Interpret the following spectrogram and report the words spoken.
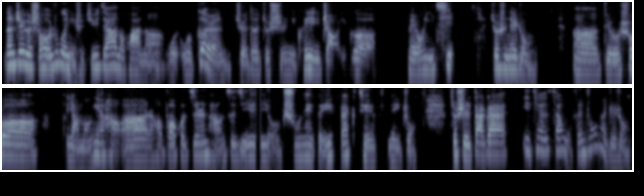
那这个时候，如果你是居家的话呢，我我个人觉得就是你可以找一个美容仪器，就是那种呃，比如说雅萌也好啊，然后包括资生堂自己也有出那个 Effective 那种，就是大概一天三五分钟的这种。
